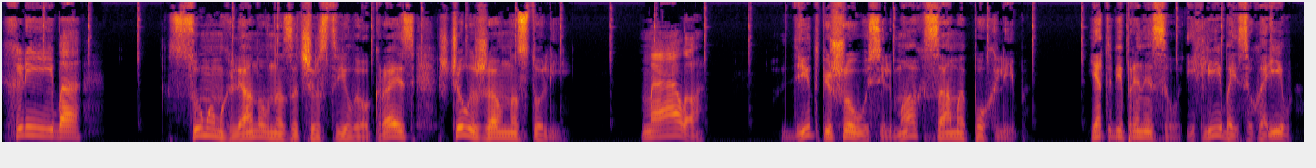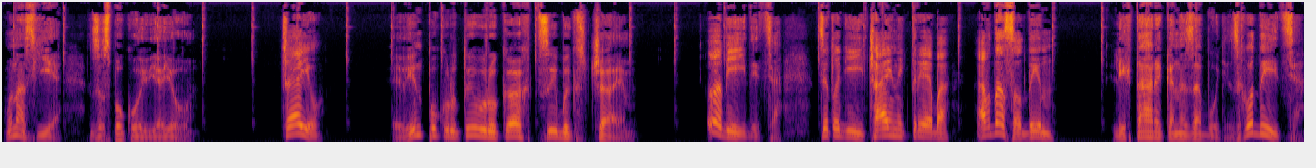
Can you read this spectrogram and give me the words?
Хліба. Сумом глянув на зачерствілий окраєць, що лежав на столі. Мало. Дід пішов у сільмах саме по хліб. Я тобі принесу і хліба, і сухарів. У нас є, Заспокоїв я його. Чаю Він покрутив у руках цибик з чаєм. обійдеться. Це тоді й чайник треба, а в нас один. ліхтарика не забудь. Згодиться.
